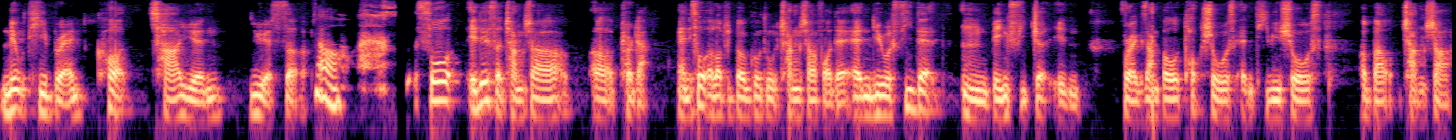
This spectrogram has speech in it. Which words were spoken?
milk tea brand called Cha Yan Yue Se. Oh, So it is a Changsha uh, product. And so a lot of people go to Changsha for that. And you will see that mm, being featured in, for example, talk shows and TV shows about Changsha.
